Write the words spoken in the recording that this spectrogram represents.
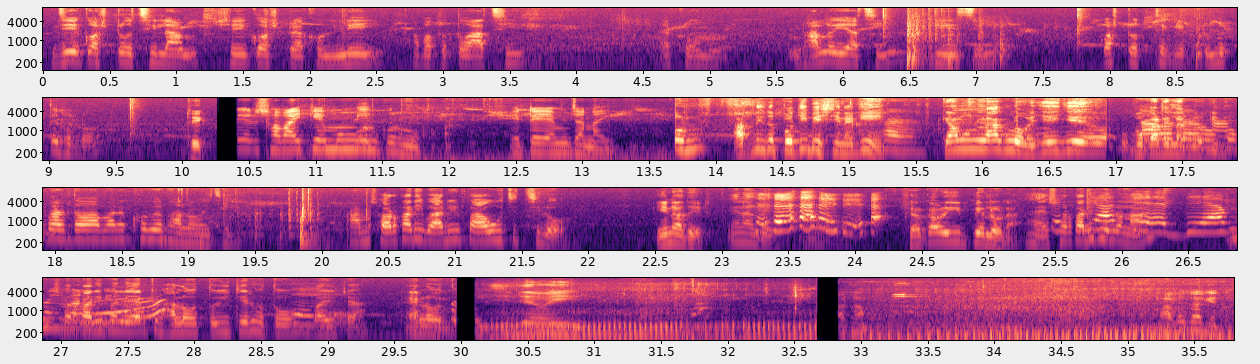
যে কষ্ট ছিলাম সেই কষ্ট এখন নেই আপাতত আছি। এখন ভালোই আছি দিয়েছেন কষ্টর থেকে একটু মুক্তি হলো। ঠিক। এর সবাইকে মঙ্গল করুক এটাই আমি জানাই। আপনি তো প্রতিবেশী নাকি? কেমন লাগল? যে এই যে উপকারে লাগল কি উপকার দেওয়া মানে খুবই ভালো হয়েছে। আমি সরকারি বাড়ির পাওয়া উচিত ছিল। এনাদের? এনাদের। সরকারি পেল না? হ্যাঁ সরকারি পেল না। সরকারি পেলে আর কি ভালো হতো ইটের হতো বাড়িটা। ভালো হতো। বলছি যে ওই ভালো থাকেন।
